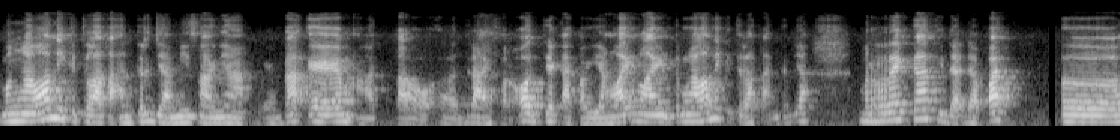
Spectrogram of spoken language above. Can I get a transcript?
mengalami kecelakaan kerja, misalnya UMKM atau eh, driver ojek atau yang lain-lain itu mengalami kecelakaan kerja, mereka tidak dapat eh,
